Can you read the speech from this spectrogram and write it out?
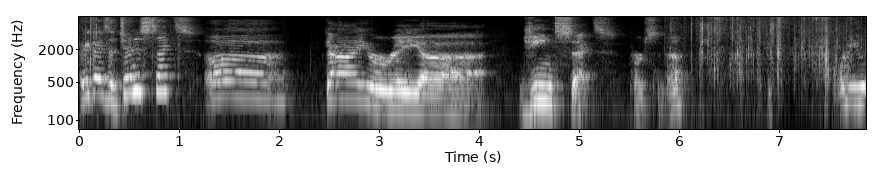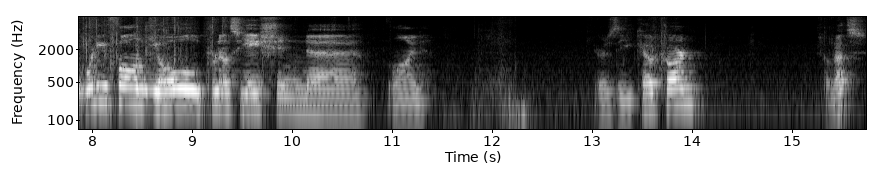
Are you guys a Genesect uh, guy or a uh, Genesect person, huh? Where do you where do you fall in the old pronunciation uh, line? Here's the code card. Donuts.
